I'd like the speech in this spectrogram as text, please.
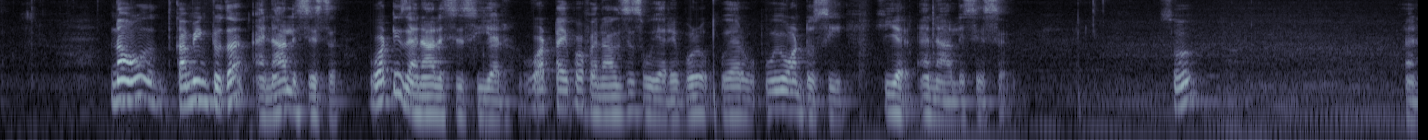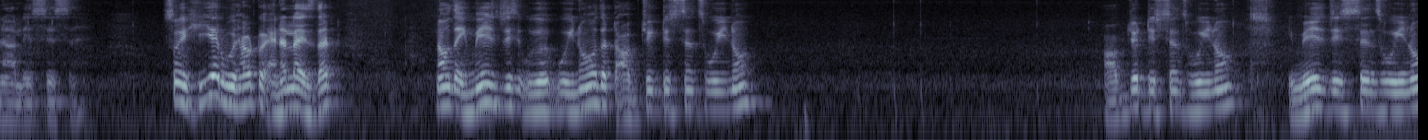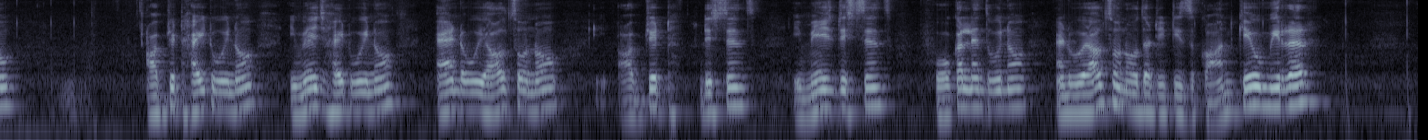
now coming to the analysis. What is analysis here? What type of analysis we are able we are we want to see here analysis. So analysis. So here we have to analyze that. Now the image we, we know that object distance we know. Object distance we know. Image distance we know object height we know image height we know and we also know object distance image distance focal length we know and we also know that it is a concave mirror.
